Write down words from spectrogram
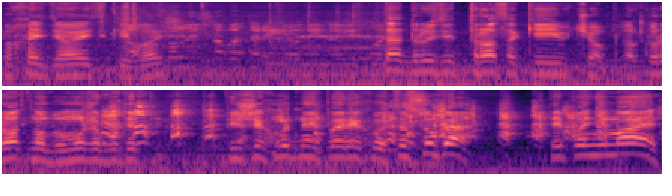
По-хазяйськи, бач. Та, друзі, траса Київ-Чоп. Акуратно, бо може бути пішохідний переход. Це, сука, ти розумієш?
